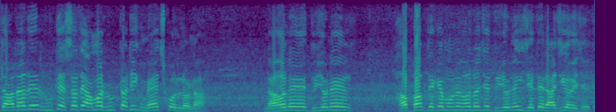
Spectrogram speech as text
দাদাদের রুটের সাথে আমার রুটটা ঠিক ম্যাচ করল না। না হলে দুজনের হাব ভাব দেখে মনে হলো যে দুজনেই যেতে রাজি হয়ে যেত।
